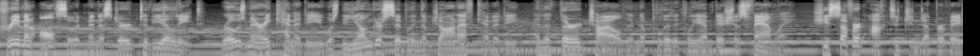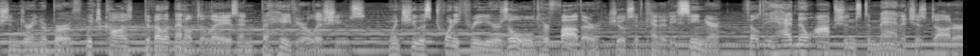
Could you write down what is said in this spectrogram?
Freeman also administered to the elite. Rosemary Kennedy was the younger sibling of John F. Kennedy and the third child in a politically ambitious family. She suffered oxygen deprivation during her birth, which caused developmental delays and behavioral issues. When she was 23 years old, her father, Joseph Kennedy Sr., felt he had no options to manage his daughter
